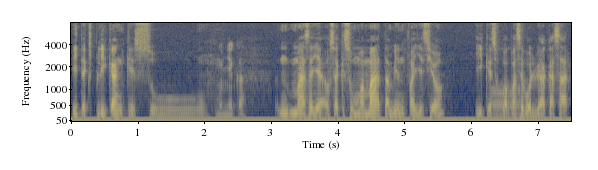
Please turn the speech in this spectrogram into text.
y te explican que su ¿Muñeca? más allá, o sea, que su mamá también falleció y que su papá Oh. se volvió a casar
